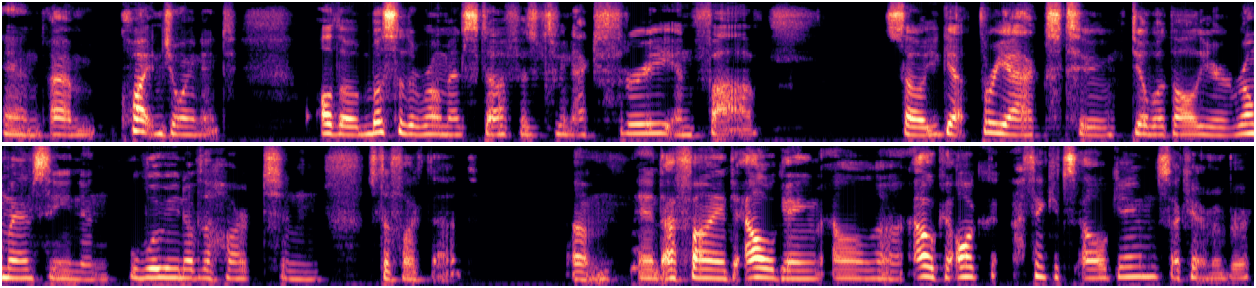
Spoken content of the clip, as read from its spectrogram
and I'm quite enjoying it. Although most of the romance stuff is between Act three and five so you get three acts to deal with all your romancing and wooing of the heart and stuff like that. Um, and I find Owl Game, Owl, uh, Owl, Owl, I think it's Owl Games, I can't remember.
